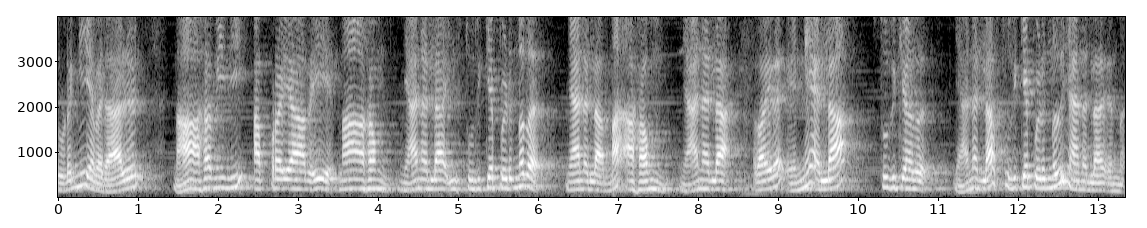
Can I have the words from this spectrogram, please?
തുടങ്ങിയവരാൽ നാഹമിതി അപ്രയാതേ നാഹം. ഞാനല്ല ഈ സ്തുതിക്കപ്പെടുന്നത്. ഞാനല്ല ന അഹം ഞാനല്ല. അതായത് എന്നെയല്ല സ്തുതിക്കണത് ഞാനല്ല സ്തുതിക്കപ്പെടുന്നത് ഞാനല്ല എന്ന്.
